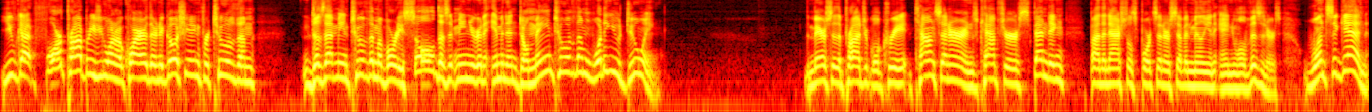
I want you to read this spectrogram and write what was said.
you've got four properties you want to acquire. They're negotiating for two of them. Does that mean two of them have already sold? Does it mean you're going to eminent domain two of them? What are you doing? The mayor said the project will create town center and capture spending by the National Sports Center 7 million annual visitors. Once again,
